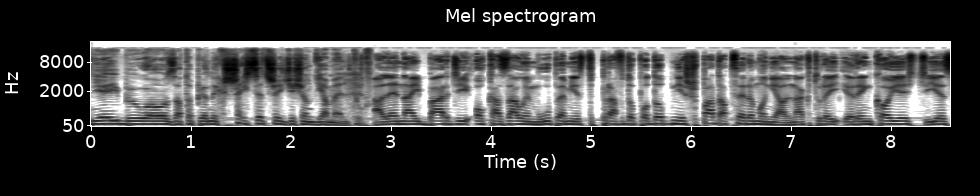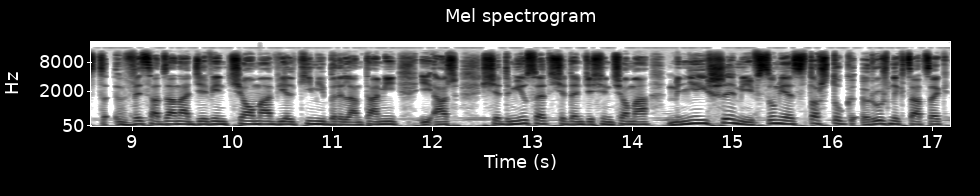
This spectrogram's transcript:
niej było zatopionych 660 diamentów. Ale najbardziej okazałym łupem jest prawdopodobnie szpada ceremonialna, której rękojeść jest wysadzana dziewięcioma wielkimi brylantami i aż 770 mniejszymi. W sumie 100 sztuk różnych cacek.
